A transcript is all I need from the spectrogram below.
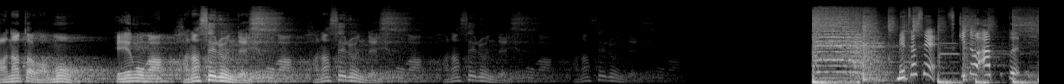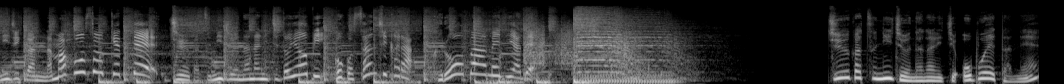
あなたはもう英語が話せるんです。話せるんです話せるんです。話せるんです。目指せスキドアップ。2時間生放送決定。10月27日土曜日午後3時から。クローバーメディアで。10月27日覚えたね。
